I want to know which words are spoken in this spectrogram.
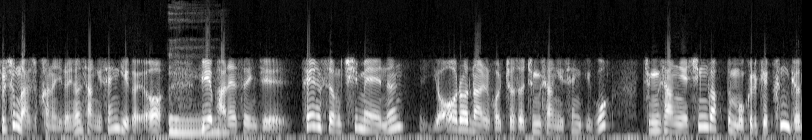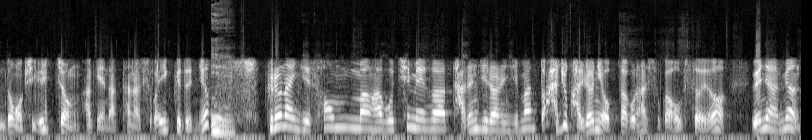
들쑥날쑥하는 이런 현상이 생기고요. 음. 이에 반해서 이제 퇴행성 치매는 여러 날 걸쳐서 증상이 생기고 증상의 심각도 뭐 그렇게 큰 변동 없이 일정하게 나타날 수가 있거든요. 음. 그러나 이제 선망하고 치매가 다른 질환이지만 또 아주 관련이 없다고는 할 수가 없어요. 왜냐하면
